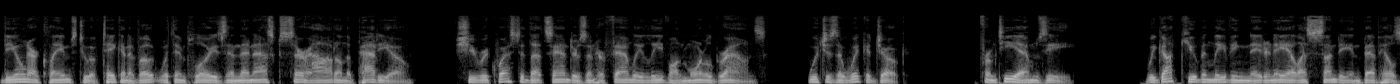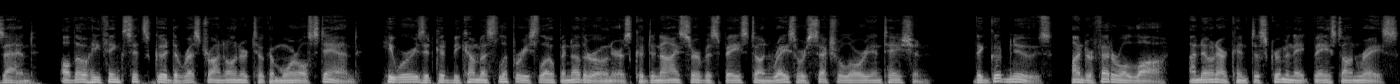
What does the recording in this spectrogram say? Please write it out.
The owner claims to have taken a vote with employees and then asked Sarah out on the patio. She requested that Sanders and her family leave on moral grounds. Which is a wicked joke. From TMZ. We got Cuban leaving Nate 'n Al's Sunday in Bev Hills and, although he thinks it's good the restaurant owner took a moral stand, he worries it could become a slippery slope and other owners could deny service based on race or sexual orientation. The good news, under federal law, an owner can't discriminate based on race.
